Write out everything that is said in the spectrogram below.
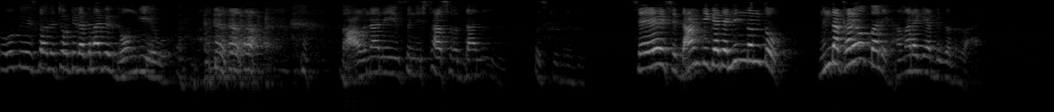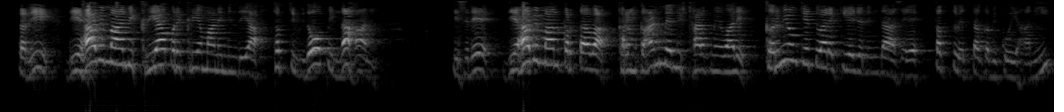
वो भी इसका तो चोटी रखना भी ढोंगी है वो। भावना नहीं उसमें निष्ठा, श्रद्धा नहीं उसके प्रति। से सिद्धांत कहते निंदन तो निंदा करे वो भले हमारा क्या बिगड़ रहा है? तरी देहाभिमान भी क्रिया परिक्रिया माने निंदया, तत्व विदोपी न हानि। इसलिए देहाभिमान करता हुआ, कर्मकांड में निष्ठा रखने वाले, कर्मियों के द्वारा किए जो निंदा से तत्ववेत्ता कभी कोई हानि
